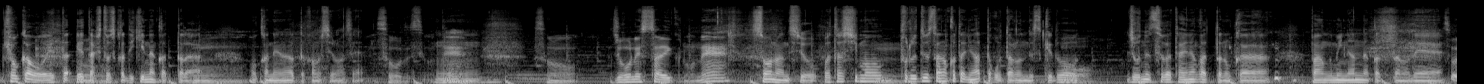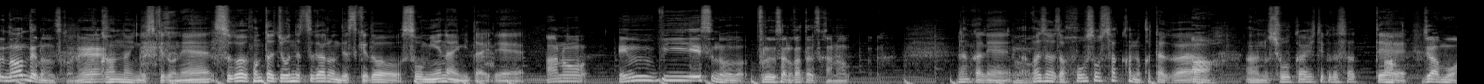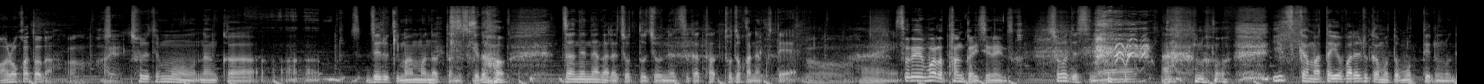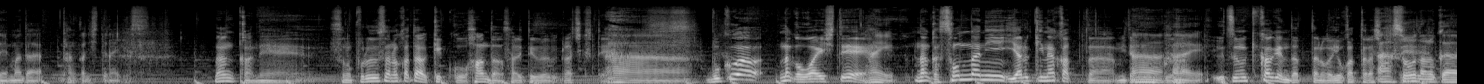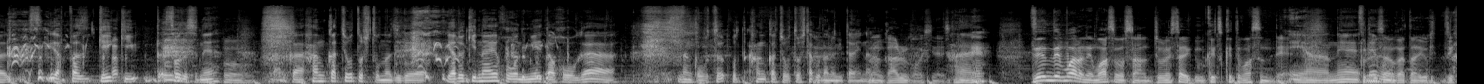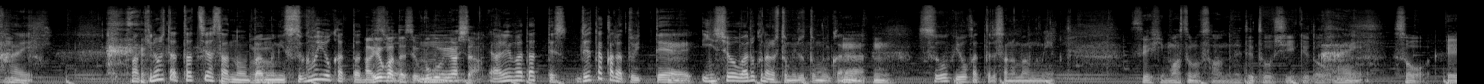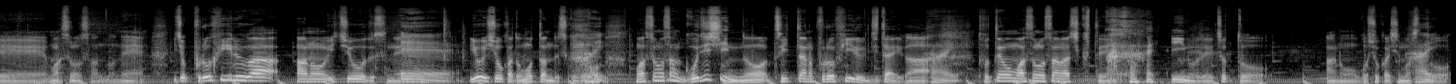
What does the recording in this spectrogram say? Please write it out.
許可を得た得た人しかできなかったらうん。お金になったかもしれません。そうですようね、ん。その情熱大陸のね。そうなんですよ。私もうん。プロデューサーの方に会ったことあるんですけど、お情熱が足りなかったのか 番組にならなかったのでそれなんでなんですかね？分かんないんですけどね。すごい本当は情熱があるんですけどそう見えないみたいで。あの MBS のプロデューサーの方ですか？あのなんかね、うん。わざわざ放送作家の方があの紹介してくださってあじゃあもうあの方だ。あはい。それでもうなんかあ出る気満々だったんですけど 残念ながらちょっと情熱がた届かなくて。あはい、それまだ短歌にしてないんですか？そうですね。あのいつかまた呼ばれるかもと思ってるのでまだ短歌にしてないですなんかねそのプロデューサーの方は結構判断されてるらしくて。あ僕はなんかお会いして、はい。なんかそんなにやる気なかったみたいなはい。うつむき加減だったのが良かったらしくて。あそうなのか。やっぱ元気だ そうですね。うん。なんかハンカチ落としと同じでやる気ない方に見えた方がなんかおとおハンカチ落としたくなるみたいな、なんかあるかもしれないですけどね、はい。全然まだね増野さん情熱大陸受け付けてますんいでやねプロデューサーので方ぜひ、はいまあ、木下達也さんの番組すごい良かったんですよ、あ良かったですよ。僕も見ました。うんあれはだって出たからといって印象悪くなる人もいると思うから、うんうん。すごく良かったですあの番組。ぜひ増野さんね出てほしいけど、はい。そう、えー、増野さんのね一応プロフィールがあの一応ですね、え用意しようかと思ったんですけど、はい。増野さんご自身のツイッターのプロフィール自体が、えはい。とても増野さんらしくて いいのでちょっとあのご紹介しますと、はい。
